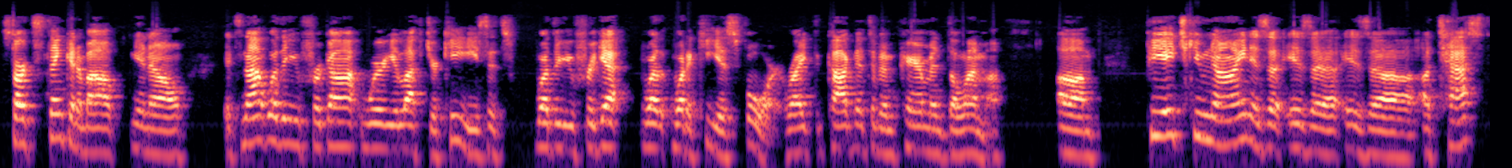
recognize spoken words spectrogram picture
starts thinking about, you know, it's not whether you forgot where you left your keys, it's whether you forget what, what a key is for, right? The cognitive impairment dilemma. Um, PHQ-9 is a is a is a, a test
